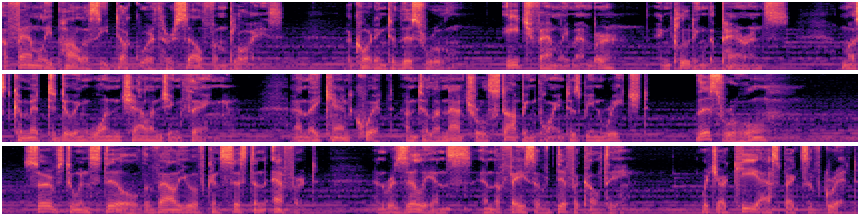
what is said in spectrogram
a family policy Duckworth herself employs. According to this rule, each family member, including the parents, must commit to doing one challenging thing, and they can't quit until a natural stopping point has been reached. This rule serves to instill the value of consistent effort and resilience in the face of difficulty, which are key aspects of grit.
